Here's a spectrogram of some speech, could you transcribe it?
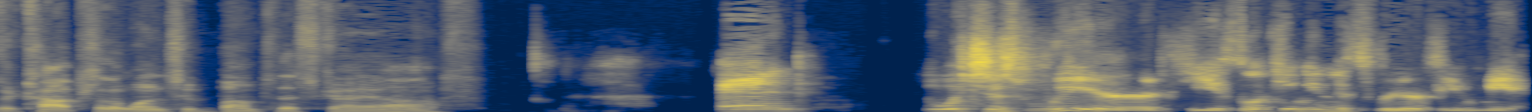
the cops are the ones who bumped this guy off. And which is weird, he's looking in his rear view mirror.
